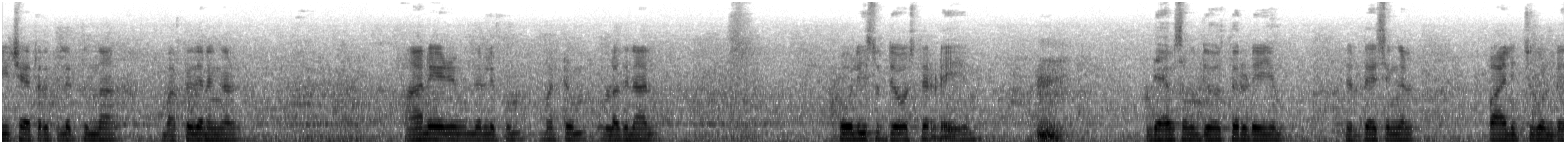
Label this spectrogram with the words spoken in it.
ഈ ക്ഷേത്രത്തിലെത്തുന്ന ഭക്തജനങ്ങൾ ആനയെഴുന്നള്ളിപ്പും മറ്റും ഉള്ളതിനാൽ പോലീസ് ഉദ്യോഗസ്ഥരുടെയും ദേവസ്വം ഉദ്യോഗസ്ഥരുടെയും നിർദ്ദേശങ്ങൾ പാലിച്ചുകൊണ്ട്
